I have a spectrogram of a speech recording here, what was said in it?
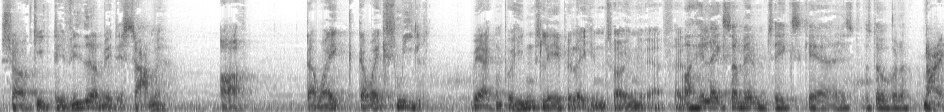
så gik det videre med det samme. Og der var ikke, der var ikke smil Hverken på hendes læbe eller i hendes øjne i hvert fald. Og heller ikke så mellem takes, kan jeg forstå på dig. Nej,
